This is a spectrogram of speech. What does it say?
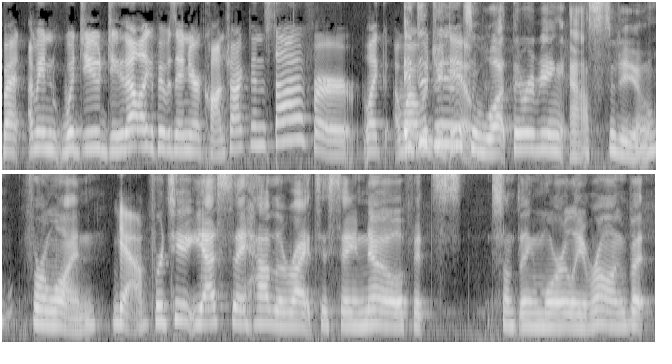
But I mean, would you do that like if it was in your contract and stuff, or like what would you do depends do? what they were being asked to do. For one, Yeah, For two, yes, they have the right to say no if it's something morally wrong, but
